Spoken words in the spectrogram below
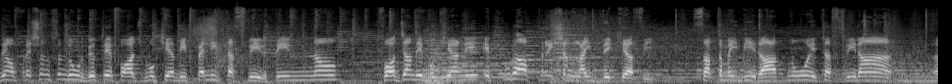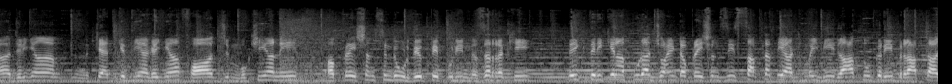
ਦੇ ਆਪਰੇਸ਼ਨ ਸੰਦੂਰ ਦੇ ਉੱਤੇ ਫੌਜ ਮੁਖੀਆ ਦੀ ਪਹਿਲੀ ਤਸਵੀਰ ਤਿੰਨੋਂ ਫੌਜਾਂ ਦੇ ਮੁਖੀਆਂ ਨੇ ਇਹ ਪੂਰਾ ਆਪਰੇਸ਼ਨ ਲਾਈਵ ਦੇਖਿਆ ਸੀ। 7 ਮਈ ਦੀ ਰਾਤ ਨੂੰ ਇਹ ਤਸਵੀਰਾਂ ਅ, ਜਿਹੜੀਆਂ ਕੈਦ ਕੀਤੀਆਂ ਗਈਆਂ ਫੌਜ ਮੁਖੀਆਂ ਨੇ ਆਪਰੇਸ਼ਨ ਸੰਦੂਰ ਦੇ ਉੱਤੇ ਪੂਰੀ ਨਜ਼ਰ ਰੱਖੀ ਤੇ ਇੱਕ ਤਰੀਕੇ ਨਾਲ ਪੂਰਾ ਜੁਆਇੰਟ ਆਪਰੇਸ਼ਨ ਸੀ। 7 ਅਤੇ 8 ਮਈ ਦੀ ਰਾਤ ਨੂੰ ਕਰੀਬ ਰਾਤ ਦਾ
